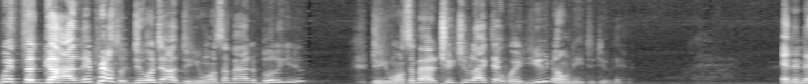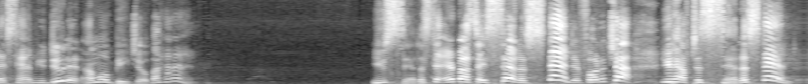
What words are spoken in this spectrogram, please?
with the godly principle. Do unto others. Do you want somebody to bully you? Do you want somebody to treat you like that? Well, you don't need to do that. And the next time you do that, I'm gonna beat your behind. You set a standard. Everybody say set a standard for the child. You have to set a standard.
